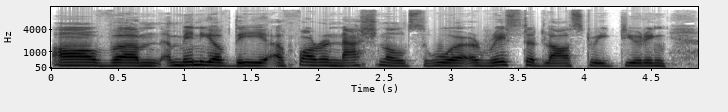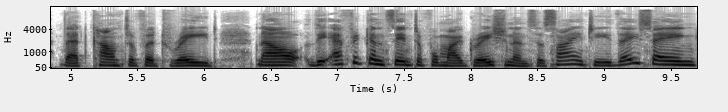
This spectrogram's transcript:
of um, many of the uh, foreign nationals who were arrested last week during that counterfeit raid. Now, the African Center for Migration and Society, they're saying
